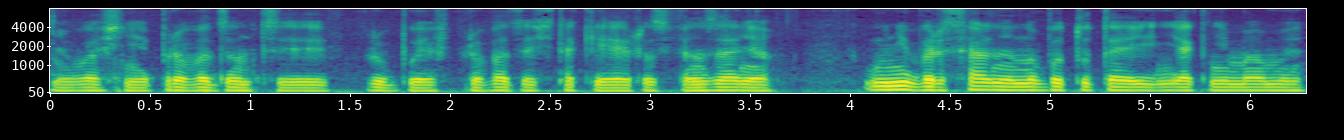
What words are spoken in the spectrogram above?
właśnie prowadzący próbuje wprowadzać takie rozwiązania uniwersalne, no bo tutaj jak nie mamy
